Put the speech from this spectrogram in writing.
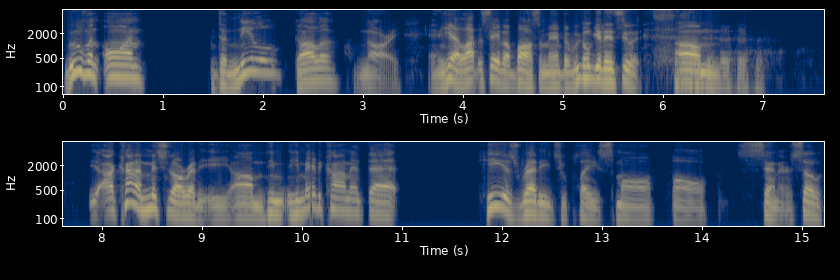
moving on, Danilo Gallinari, and he had a lot to say about Boston, man. But we're gonna get into it. Um, yeah, I kind of mentioned already. E. Um, he he made a comment that he is ready to play small ball center. So,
